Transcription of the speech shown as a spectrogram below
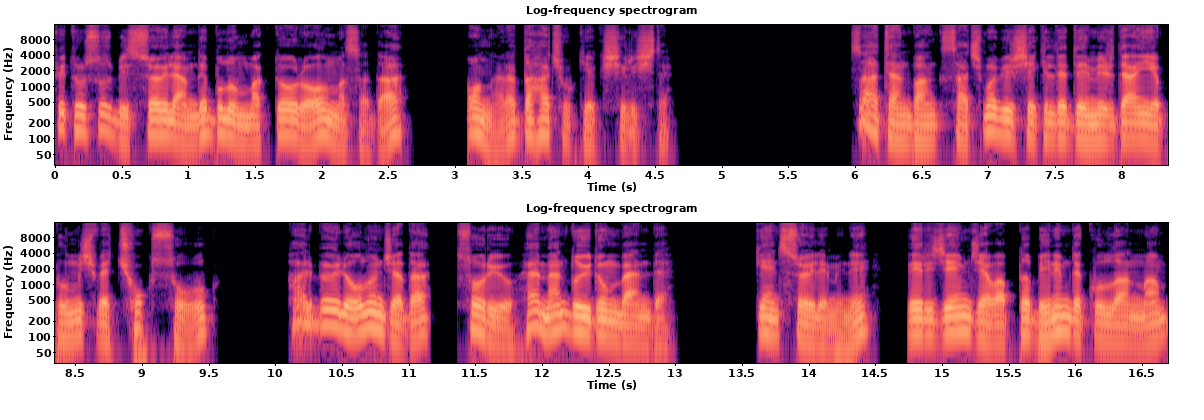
fütursuz bir söylemde bulunmak doğru olmasa da onlara daha çok yakışır işte. Zaten bank saçma bir şekilde demirden yapılmış ve çok soğuk. Hal böyle olunca da soruyu hemen duydum ben de. Genç söylemini, vereceğim cevapta benim de kullanmam,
